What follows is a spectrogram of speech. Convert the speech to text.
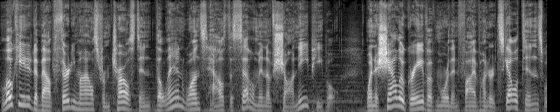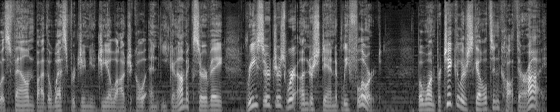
Located about 30 miles from Charleston, the land once housed the settlement of Shawnee people. When a shallow grave of more than 500 skeletons was found by the West Virginia Geological and Economic Survey, researchers were understandably floored. But one particular skeleton caught their eye.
